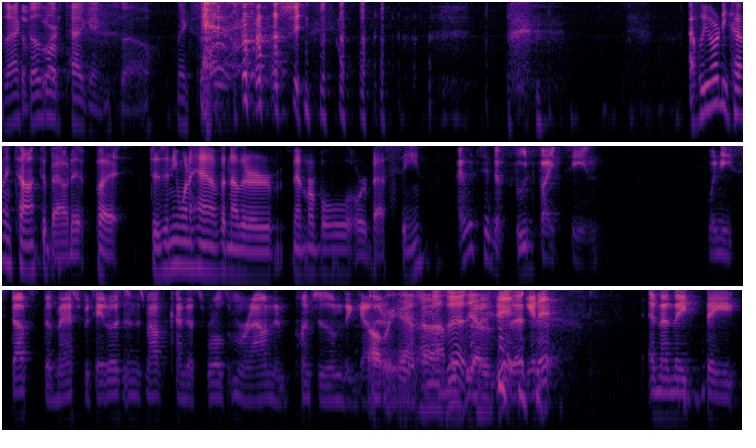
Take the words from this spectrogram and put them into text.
Zach Of does course. love pegging, so makes sense. We already kind of talked about it, but does anyone have another memorable or best scene? I would say the food fight scene. When he stuffs the mashed potatoes in his mouth, kind of swirls them around and punches them together. Oh, yeah. That was it. that was it. Get it? And then they they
